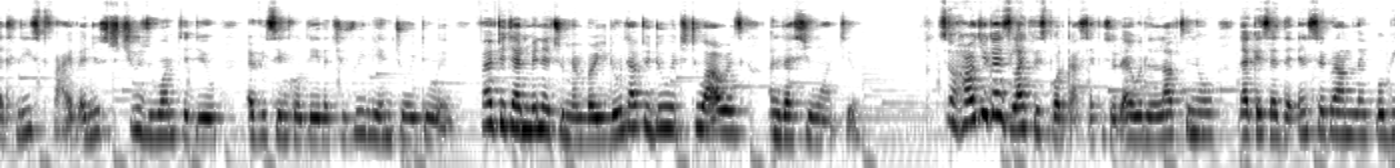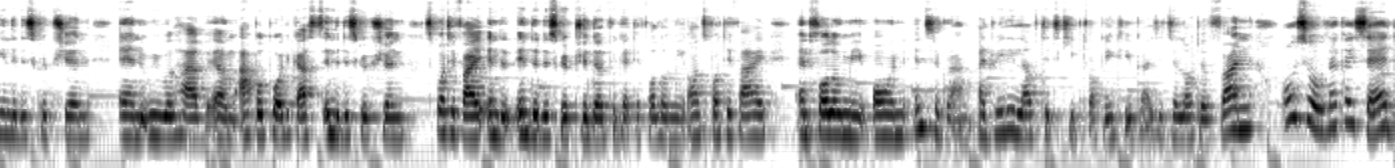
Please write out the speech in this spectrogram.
at, least five and just choose one to do every single day that you really enjoy doing. Five to ten minutes, remember, you don't have to do it two hours unless you want to. So, how do you guys like this podcast episode? I would love to know. Like I said, the Instagram link will be in the description, and we will have um, Apple Podcasts in the description, Spotify in the in the description. Don't forget to follow me on Spotify and follow me on Instagram. I'd really love to keep talking to you guys. It's a lot of fun. Also, like I said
